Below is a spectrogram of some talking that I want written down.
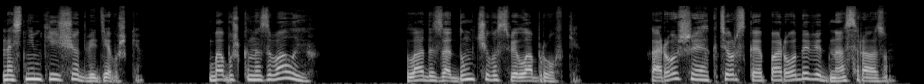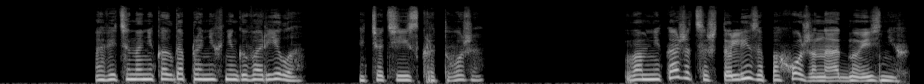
На снимке еще две девушки. Бабушка называла их? Лада задумчиво свела бровки. Хорошая актерская порода видна сразу. А ведь она никогда про них не говорила. И тетя Искра тоже. Вам не кажется, что Лиза похожа на одну из них?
